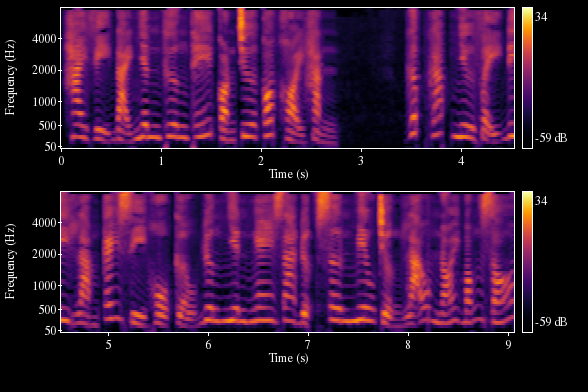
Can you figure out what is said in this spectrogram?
Hai vị đại nhân thương thế còn chưa có khỏi hẳn. Gấp gáp như vậy đi làm cái gì hồ cửu đương nhiên nghe ra được sơn miêu trưởng lão nói bóng gió.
